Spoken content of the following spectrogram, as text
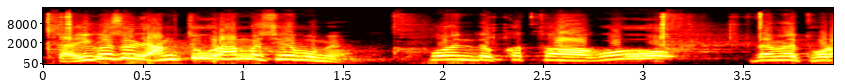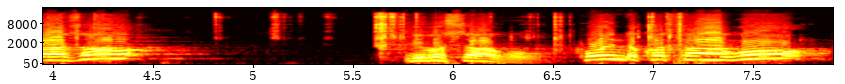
자, 이것을 양쪽으로 한 번씩 해보면. 포핸드 커터하고, 그 다음에 돌아서 리버스하고, 포핸드 커터하고,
